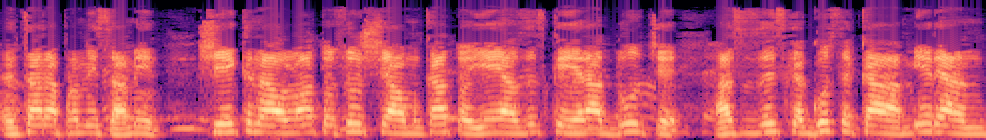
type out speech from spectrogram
în țara promisă, amin. Și ei când au luat-o sus și au mâncat-o, ei au zis că era dulce, au zis că gustă ca mierea în,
